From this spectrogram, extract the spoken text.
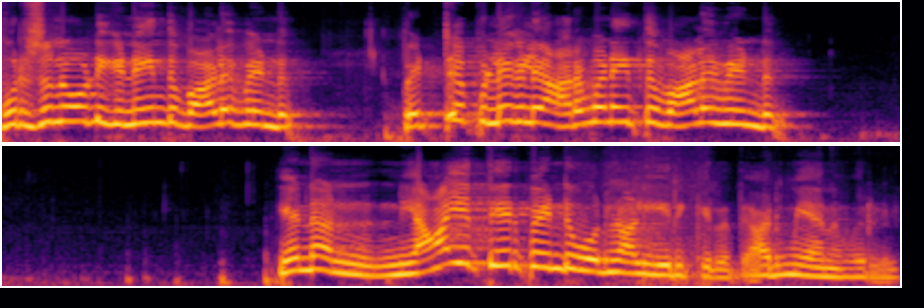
புருஷனோடு இணைந்து வாழ வேண்டும். பெற்ற பிள்ளைகளை அரவணைத்து வாழ வேண்டும். ஏன்னா நியாய தீர்ப்பு என்று ஒரு நாள் இருக்கிறது அருமையானவர்கள்.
